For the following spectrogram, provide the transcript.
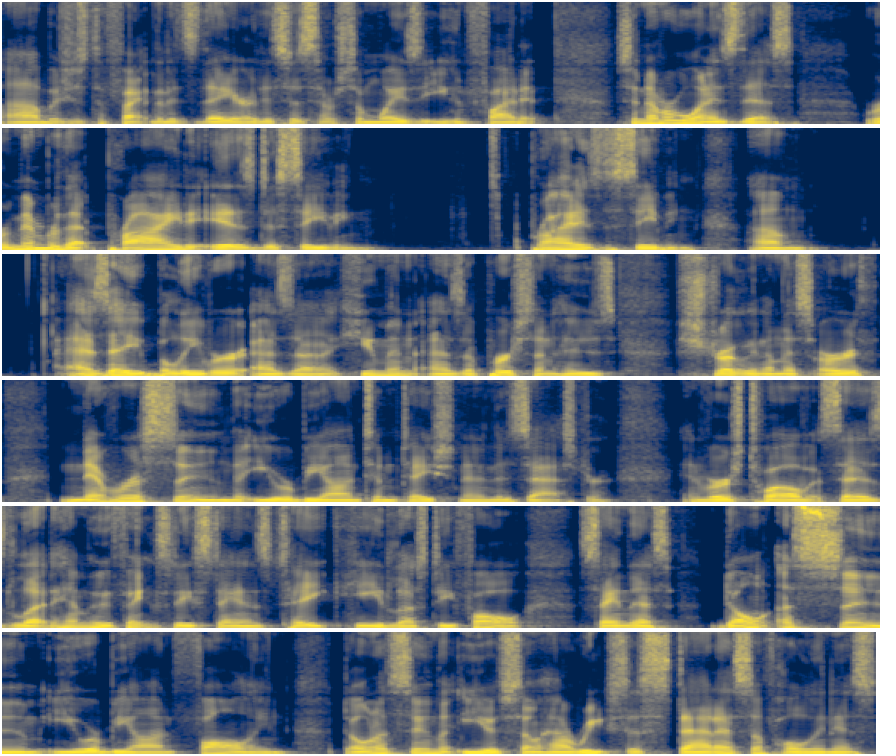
uh, but just the fact that it's there. This is some ways that you can fight it. So, number one is this remember that pride is deceiving. Pride is deceiving. Um, as a believer, as a human, as a person who's struggling on this earth, never assume that you are beyond temptation and disaster. In verse 12, it says, Let him who thinks that he stands take heed lest he fall. Saying this, don't assume you are beyond falling. Don't assume that you have somehow reached this status of holiness,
